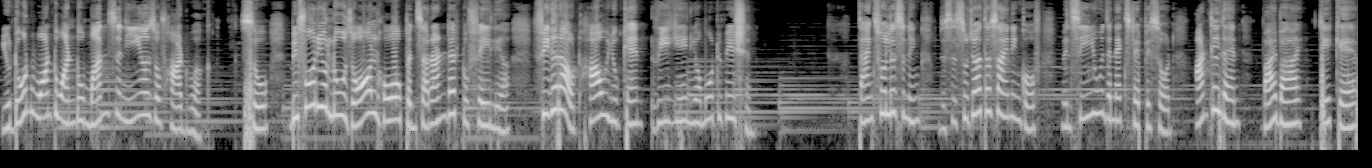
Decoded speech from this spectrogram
You don't want to undo months and years of hard work. So, before you lose all hope and surrender to failure, figure out how you can regain your motivation. Thanks for listening. This is Sujata signing off. We'll see you in the next episode. Until then, Bye bye. Take care.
